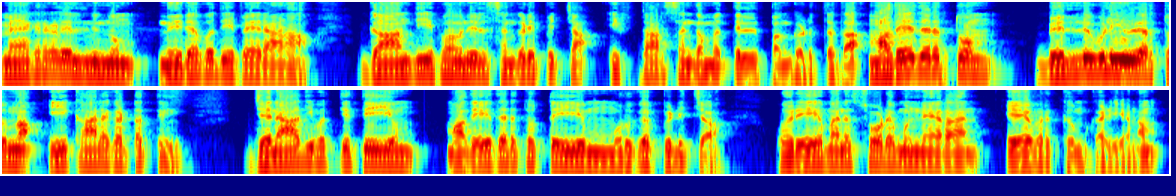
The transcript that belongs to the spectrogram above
മേഖലകളിൽ നിന്നും നിരവധി പേരാണ് ഗാന്ധി ഭവനിൽ സംഘടിപ്പിച്ച ഇഫ്താർ സംഗമത്തിൽ പങ്കെടുത്തത്. മതേതരത്വം വെല്ലുവിളി ഉയർത്തുന്ന ഈ കാലഘട്ടത്തിൽ ജനാധിപത്യത്തെയും മതേതരത്വത്തെയും മുറുകെ പിടിച്ച ഒരേ മനസ്സോടെ മുന്നേറാൻ ഏവർക്കും കഴിയണം.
